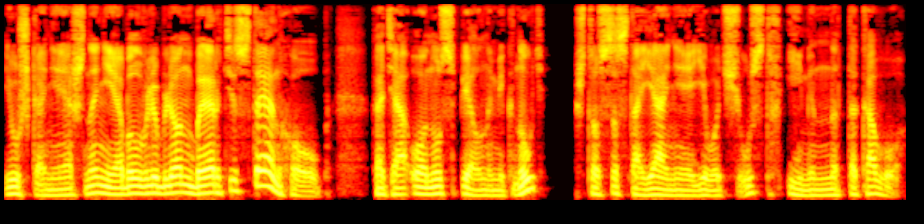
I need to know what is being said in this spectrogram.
и уж, конечно, не был влюблен Берти Стэнхоуп, хотя он успел намекнуть, что состояние его чувств именно таково.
